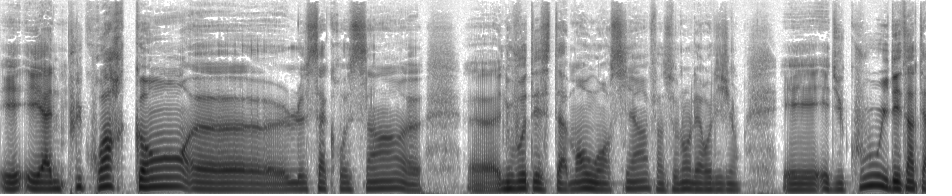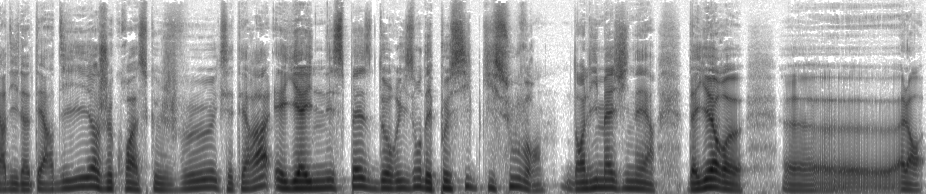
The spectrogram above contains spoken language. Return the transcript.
Et, à ne plus croire quand le sacro-saint euh, Nouveau Testament ou Ancien, enfin selon les religions. Et, du coup, il est interdit d'interdire, je crois à ce que je veux, etc. Et il y a une espèce d'horizon des possibles qui s'ouvre dans l'imaginaire. D'ailleurs, euh, alors,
